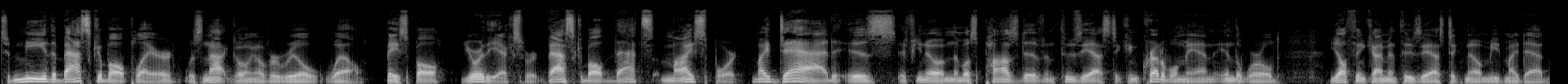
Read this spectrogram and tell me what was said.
to me, the basketball player, was not going over real well. Baseball you're the expert. Basketball, that's my sport. My dad is, if you know him, the most positive, enthusiastic, incredible man in the world. Y'all think I'm enthusiastic? No, meet my dad.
